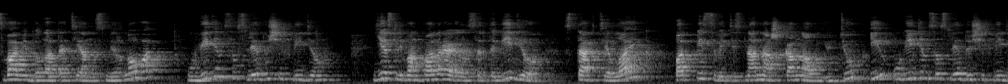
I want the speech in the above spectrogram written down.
С вами была Татьяна Смирнова. Увидимся в следующих видео. Если вам понравилось это видео, ставьте лайк, подписывайтесь на наш канал YouTube и увидимся в следующих видео.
